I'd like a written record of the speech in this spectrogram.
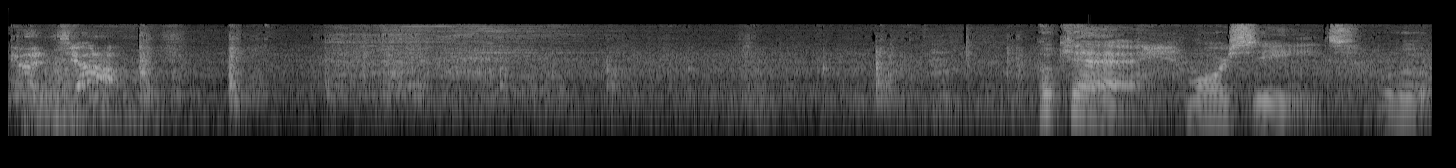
Good job! Okay, more seeds. Woohoo.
